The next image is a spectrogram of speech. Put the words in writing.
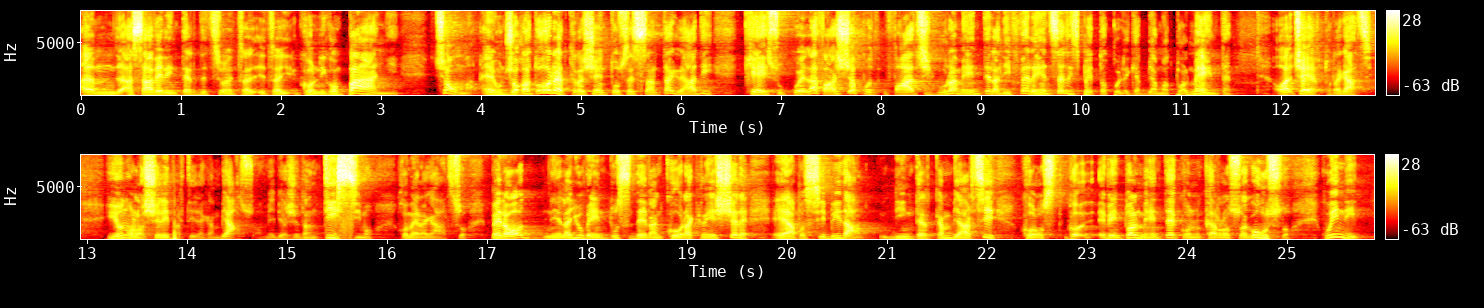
um, sa avere interdizione tra, tra, con i compagni, Insomma, è un giocatore a 360 gradi che su quella fascia fa sicuramente la differenza rispetto a quelle che abbiamo attualmente. Certo, ragazzi, io non lascerei partire Cambiasso, a me piace tantissimo come ragazzo, però nella Juventus deve ancora crescere e ha la possibilità di intercambiarsi con lo, con, eventualmente con Carlos Augusto. Quindi,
